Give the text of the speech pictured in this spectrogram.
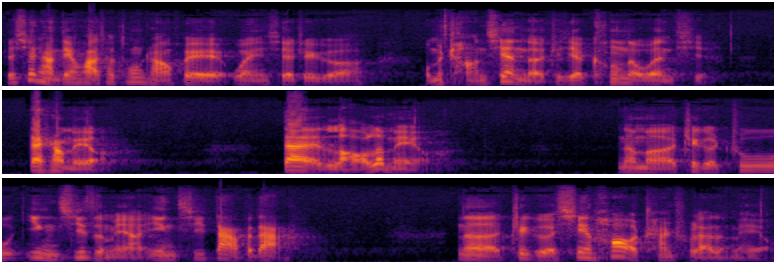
这现场电话他通常会问一些这个我们常见的这些坑的问题：带上没有？带牢了没有？那么这个猪应激怎么样？应激大不大？那这个信号传出来了没有？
